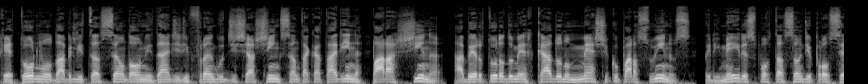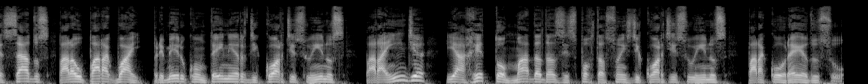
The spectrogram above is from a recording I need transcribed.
retorno da habilitação da unidade de frango de Xaxim, Santa Catarina, para a China, abertura do mercado no México para suínos, primeira exportação de processados para o Paraguai, primeiro container de cortes suínos para a Índia e a retomada das exportações de cortes suínos para a Coreia do Sul.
